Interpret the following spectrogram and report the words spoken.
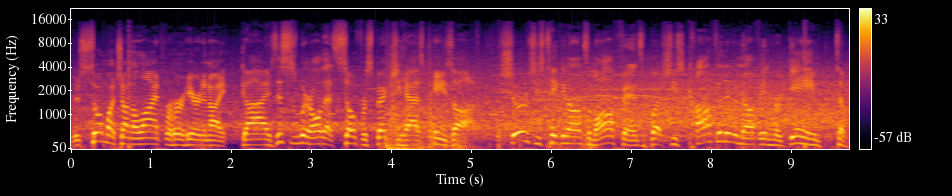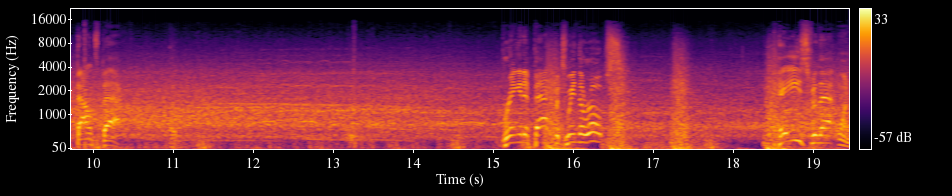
There's so much on the line for her here tonight. Guys, this is where all that self-respect she has pays off. Sure, she's taking on some offense, but she's confident enough in her game to bounce back. Bringing it back between the ropes. Pays for that one.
